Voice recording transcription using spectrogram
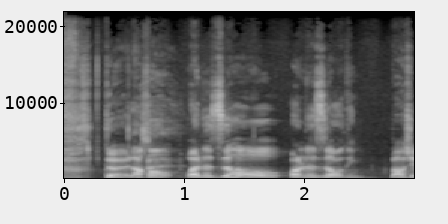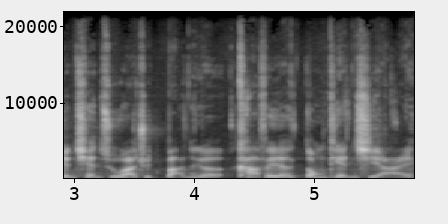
对，然后完了之后，完了之后你保险钱出来去把那个卡费的洞填起来，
